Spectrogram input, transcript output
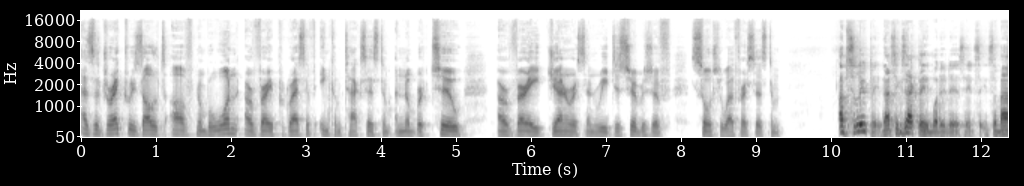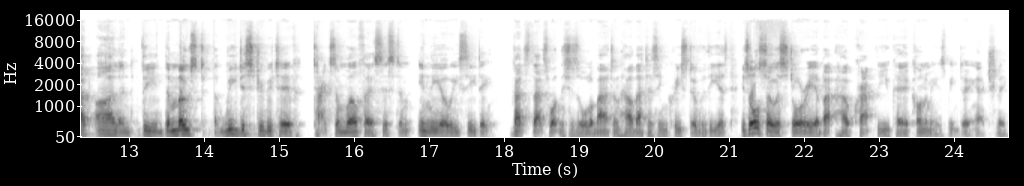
as a direct result of number one, our very progressive income tax system, and number two, our very generous and redistributive social welfare system. Absolutely, that's exactly what it is. It's it's about Ireland, the the most redistributive tax and welfare system in the OECD. That's that's what this is all about, and how that has increased over the years. It's also a story about how crap the UK economy has been doing, actually,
